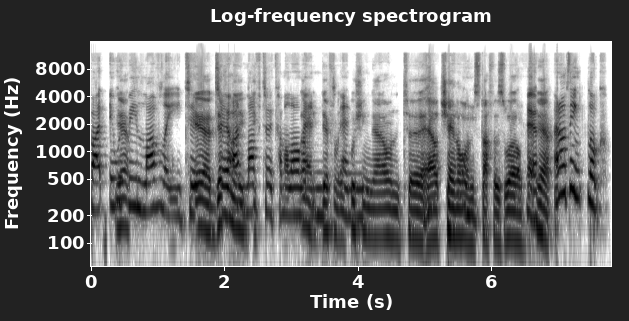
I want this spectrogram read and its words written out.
But it would Yeah. be lovely to. Yeah, to- definitely. I'd love to come along and definitely and, pushing that on to our channel and stuff as well. Yeah. Yeah. And I think, look,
